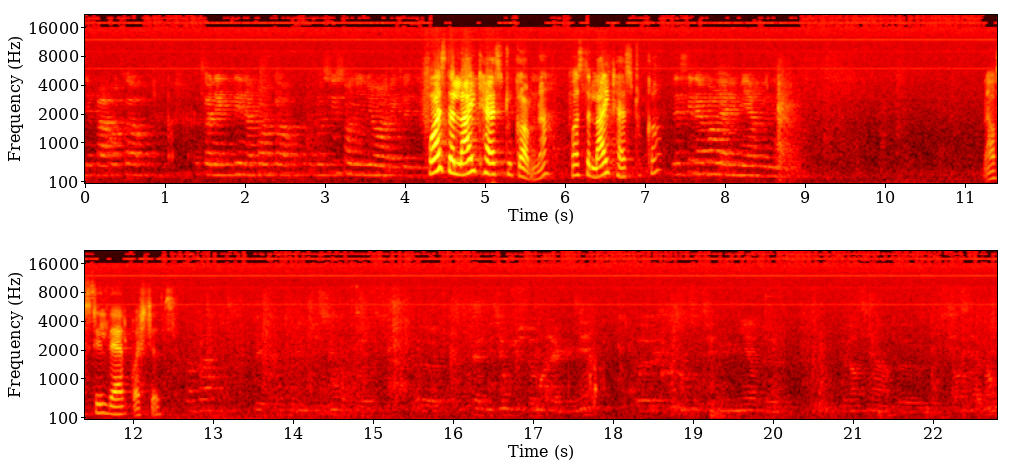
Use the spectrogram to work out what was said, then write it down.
n'est pas encore connecté, n'a pas encore reçu son union avec le divin. First, the light has to come, na? First, the light has to come. Laissez d'abord la lumière venir. Now, still there are questions. Oui, je vais poser une question. Euh, faire vision justement à la lumière, euh, je pense que c'est une lumière de, de l'ancien euh, l'ancien temps.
